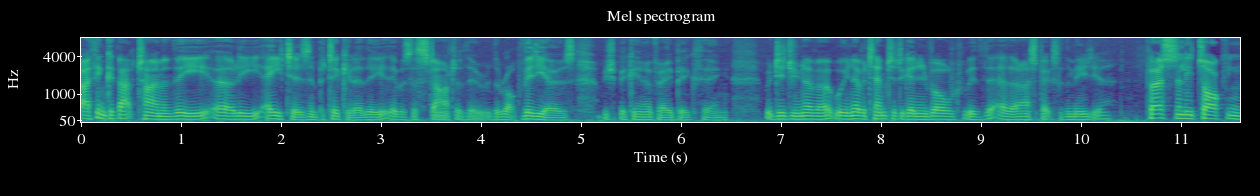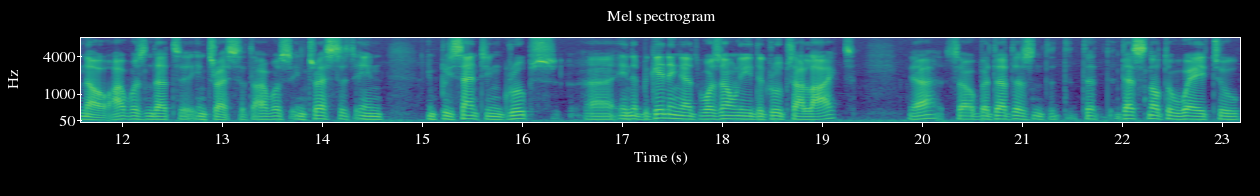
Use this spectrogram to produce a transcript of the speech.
I think at that time, in the early '80s in particular, the, there was the start of the the rock videos, which became a very big thing. Did you never? Were you never tempted to get involved with other aspects of the media? Personally talking, no, I wasn't that uh, interested. I was interested in in presenting groups. Uh, in the beginning, it was only the groups I liked yeah so but that doesn't that that's not the way to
